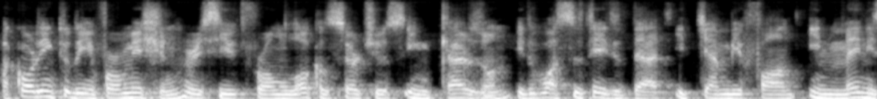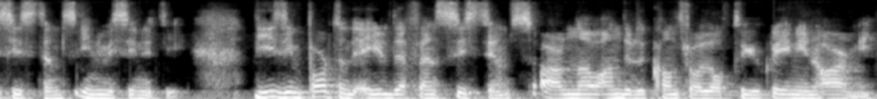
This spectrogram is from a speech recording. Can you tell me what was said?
According to the information received from local searches in Kherson, it was stated that it can be found in many systems in vicinity. These important air defense systems are now under the control of the Ukrainian army.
